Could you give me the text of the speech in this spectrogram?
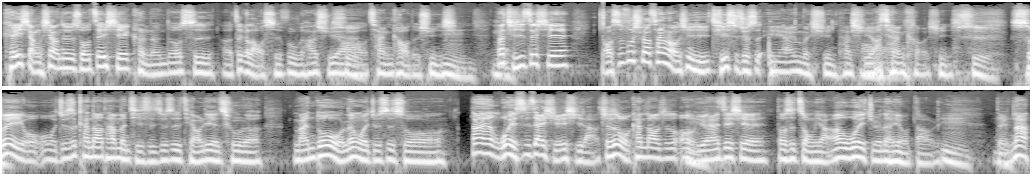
可以想象，就是说这些可能都是呃这个老师傅他需要参考的讯息。嗯嗯、那其实这些老师傅需要参考的讯息，其实就是 AI machine 他需要参考的讯息。哦、是，所以我我就是看到他们其实就是条列出了蛮多，我认为就是说，当然我也是在学习啦。就是我看到就是哦，原来这些都是重要，而我也觉得很有道理。嗯。对，那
